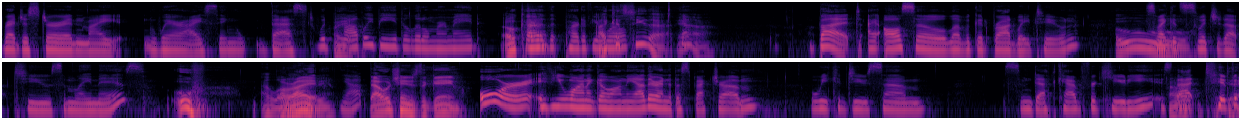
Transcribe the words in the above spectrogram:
register and my where I sing best would Oh, yeah. probably be the Little Mermaid Okay. part of the, part of your I world. could see that. Yeah. Yeah. But I also love a good Broadway tune, Ooh. so I could switch it up to some Les Mis. Oof. I love All that right. movie. Yep. That would change the game. Or if you want to go on the other end of the spectrum, we could do some some Death Cab for Cutie. Is Oh, that typically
